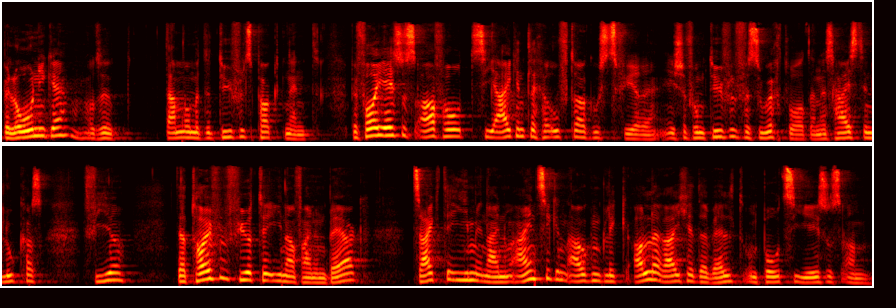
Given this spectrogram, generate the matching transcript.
Belohnungen oder dem, was man den Teufelspakt nennt. Bevor Jesus anfängt, seinen eigentlichen Auftrag auszuführen, ist er vom Teufel versucht worden. Es heißt in Lukas 4, der Teufel führte ihn auf einen Berg, zeigte ihm in einem einzigen Augenblick alle Reiche der Welt und bot sie Jesus an.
